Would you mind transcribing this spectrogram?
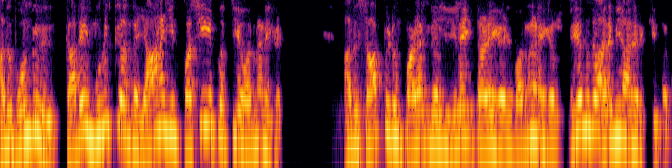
அதுபோன்று கதை முழுக்க அந்த யானையின் பசியை பற்றிய வர்ணனைகள். அது சாப்பிடும் பழங்கள் இலை தழைகள் வர்ணனைகள் மிக மிக அருமையாக இருக்கின்றன.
